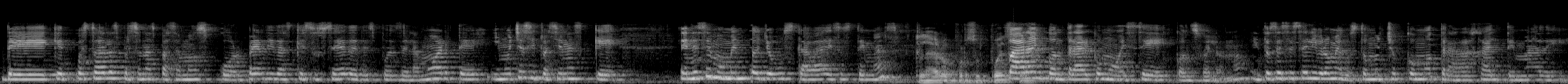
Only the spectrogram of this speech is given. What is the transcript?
de que pues todas las personas pasamos por pérdidas que sucede después de la muerte y muchas situaciones que en ese momento yo buscaba esos temas. Claro, por supuesto. Para encontrar como ese consuelo, ¿no? Entonces ese libro me gustó mucho cómo trabaja el tema de,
